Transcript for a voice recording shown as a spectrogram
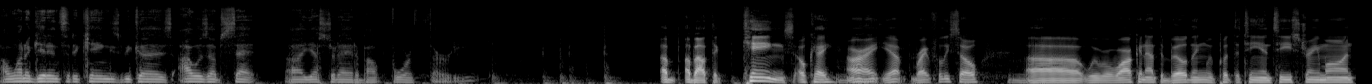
I want to get into the Kings because I was upset uh, yesterday at about four thirty. About the Kings. Okay. Mm-hmm. All right. Yep. Rightfully so. Uh, we were walking out the building. We put the TNT stream on.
